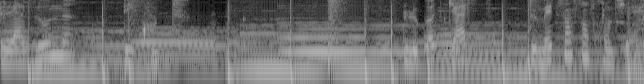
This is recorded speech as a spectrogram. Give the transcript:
La zone d'écoute. Le podcast de Médecins sans frontières.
